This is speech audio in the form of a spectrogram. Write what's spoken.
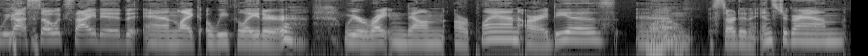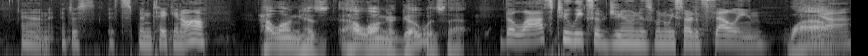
we got so excited and like a week later we were writing down our plan our ideas and Wow. started an instagram and it just it's been taking off How long has how long ago was that? the last two weeks of june is when we started selling Wow. Yeah.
